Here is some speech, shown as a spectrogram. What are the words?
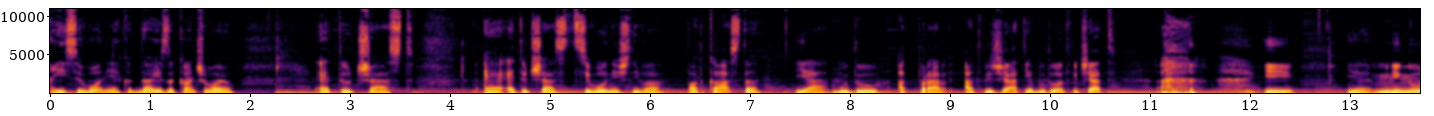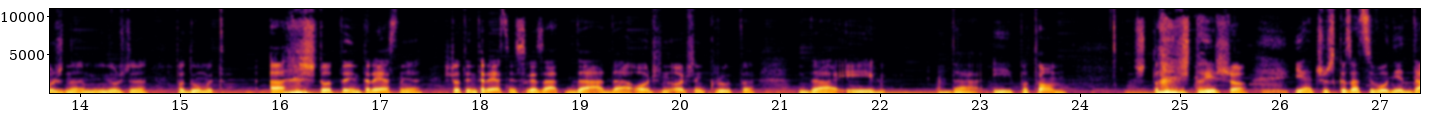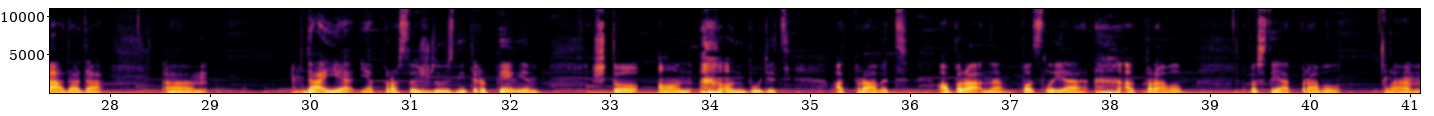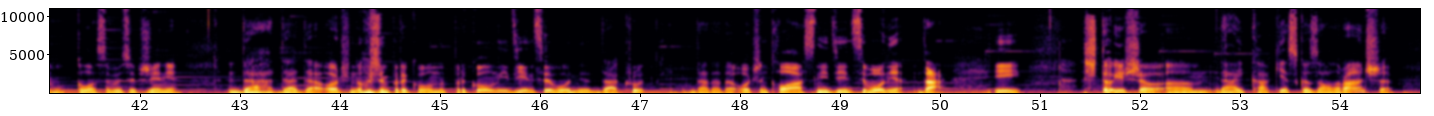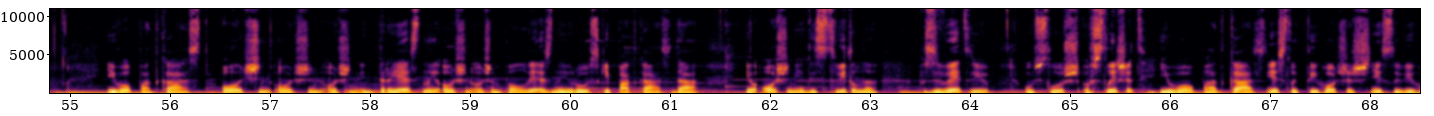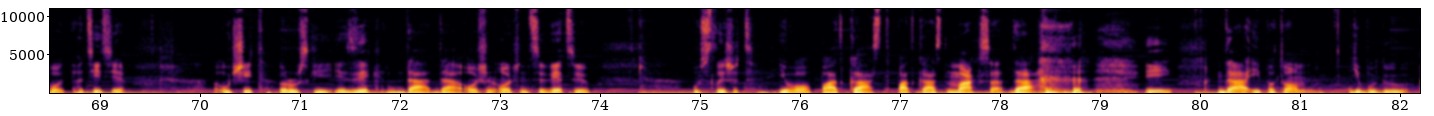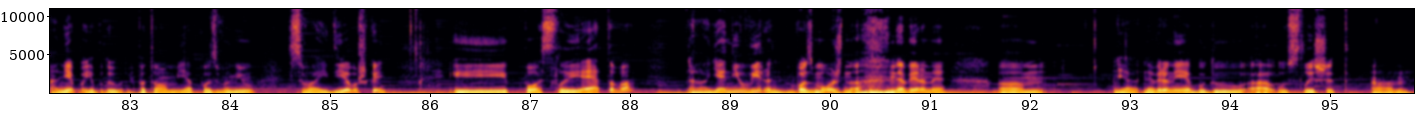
И сегодня, когда я заканчиваю эту часть, э, эту часть сегодняшнего подкаста, я буду отправ... отвечать, я буду отвечать, и мне нужно, мне нужно подумать а, что-то интересное, что-то интересное сказать. Да, да, очень-очень круто, да, и да, и потом что, что еще? Я хочу сказать сегодня да, да, да. Um, да, я, я просто жду с нетерпением, что он, он будет отправить обратно после я отправил, после я отправил um, голосовое сообщение. Да, да, да, очень-очень прикольно. Прикольный день сегодня, да, круто. Да, да, да, очень классный день сегодня, да. И что еще? Um, да, и как я сказал раньше, его подкаст очень-очень-очень интересный, очень-очень полезный русский подкаст, да. Я очень, я действительно посоветую услыш, услышать его подкаст, если ты хочешь, если вы хотите учить русский язык. Да, да, очень-очень советую услышать его подкаст, подкаст Макса, да. и да, и потом я буду, а не, я буду, и потом я позвоню своей девушке, и после этого э, я не уверен, возможно, наверное, эм, я, наверное, я буду э, услышать эм,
